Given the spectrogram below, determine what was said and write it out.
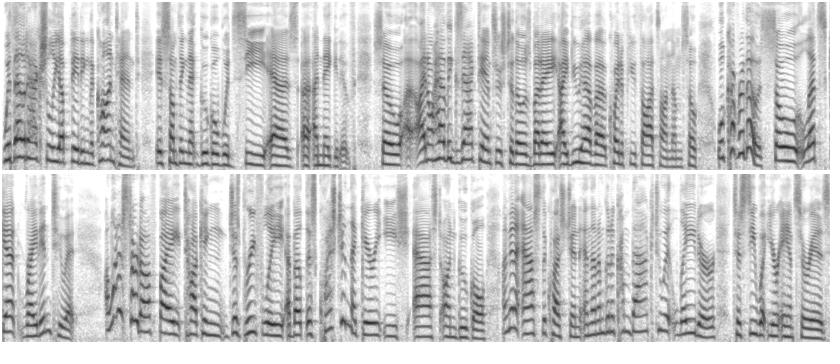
without actually updating the content is something that Google would see as a, a negative. So I, don't have exact answers to those, but I, I do have uh, quite a few thoughts on them. So we'll cover those. So let's get right into it. I want to start off by talking just briefly about this question that Gary Illyes asked on Google. I'm going to ask the question and then I'm going to come back to it later to see what your answer is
